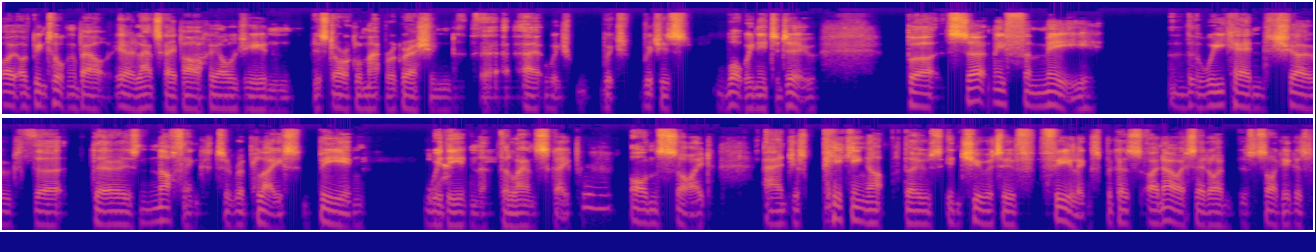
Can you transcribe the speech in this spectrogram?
I, have been talking about you know, landscape archaeology and historical map regression, uh, uh, which which which is what we need to do. But certainly for me, the weekend showed that there is nothing to replace being yeah. within the landscape mm-hmm. on site and just picking up those intuitive feelings. Because I know I said I'm as psychic as a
